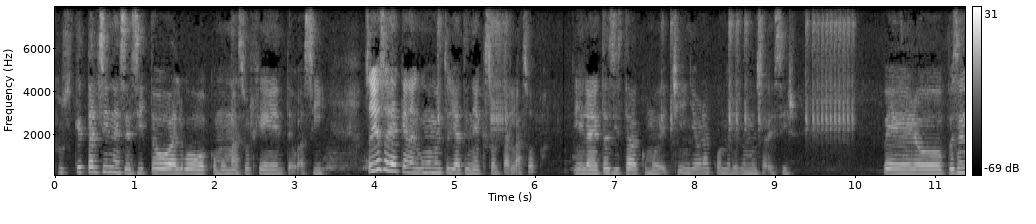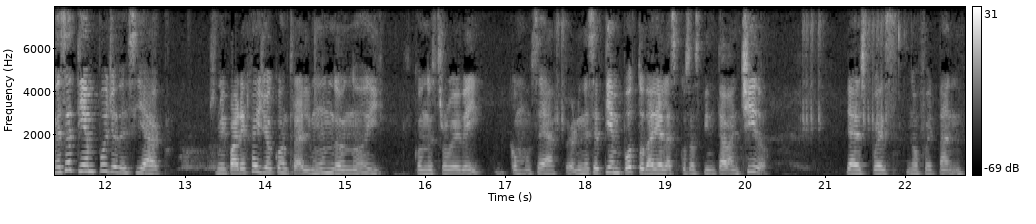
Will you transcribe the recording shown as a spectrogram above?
pues qué tal si necesito algo como más urgente o así. O sea, yo sabía que en algún momento ya tenía que soltar la sopa. Y la neta sí estaba como de chin, ¿y ahora cuándo les vamos a decir? Pero pues en ese tiempo yo decía, pues mi pareja y yo contra el mundo, ¿no? Y con nuestro bebé y como sea. Pero en ese tiempo todavía las cosas pintaban chido. Ya después no fue tan,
